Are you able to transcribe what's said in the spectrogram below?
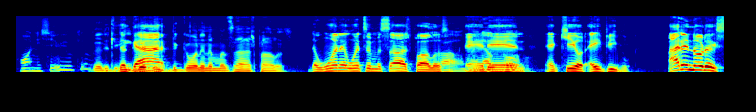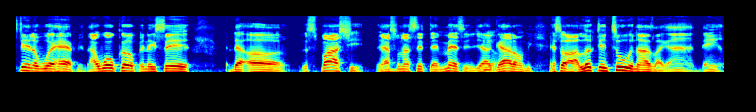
horny serial killer. The, the he guy- be, be going in the massage parlors. the one that went to massage parlors Oh, man, and then horrible. and killed eight people. I didn't know the extent of what happened. I woke up and they said the uh the spa shit. That's when I sent that message. Y'all Yeah. got on me, and so I looked into it and I was like, ah, damn.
